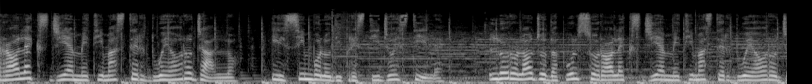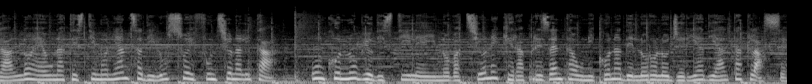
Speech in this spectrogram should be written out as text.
Rolex GMT Master 2 oro giallo, il simbolo di prestigio e stile. L'orologio da polso Rolex GMT Master 2 oro giallo è una testimonianza di lusso e funzionalità, un connubio di stile e innovazione che rappresenta un'icona dell'orologeria di alta classe.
